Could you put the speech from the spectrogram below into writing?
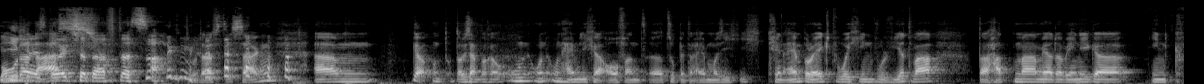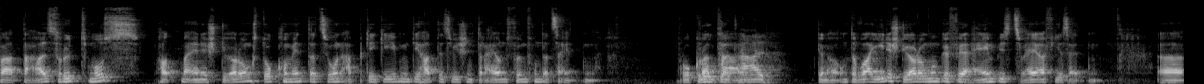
Oder ich als das, Deutscher darf das sagen. Du darfst das sagen. ähm, ja, und da ist einfach ein un, un, unheimlicher Aufwand äh, zu betreiben. Also ich, ich kenne ein Projekt, wo ich involviert war. Da hat man mehr oder weniger in Quartalsrhythmus hat man eine Störungsdokumentation abgegeben, die hatte zwischen 300 und 500 Seiten pro Quartal. Pro Quartal. Genau, und da war jede Störung ungefähr ein bis zwei A4 Seiten. Äh,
